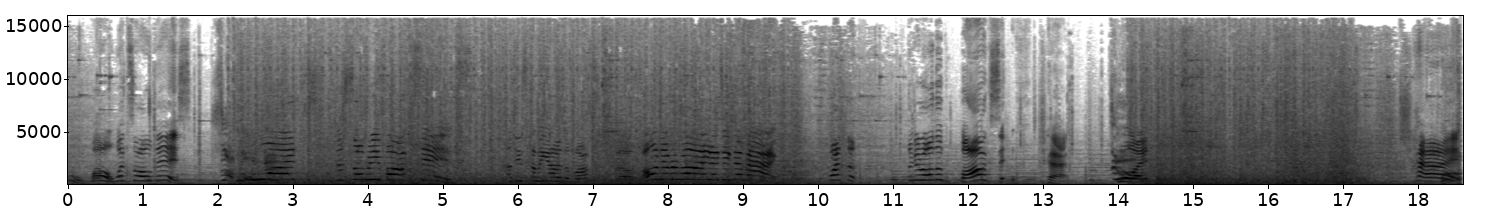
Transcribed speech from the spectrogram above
Oh, whoa, what's all this? What? There's so many boxes! Nothing's coming out of the boxes though. Oh, never mind! The boxes! Chat. What? Chat.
